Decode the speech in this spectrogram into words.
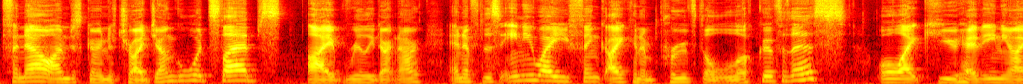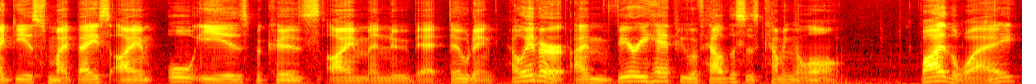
For now, I'm just going to try jungle wood slabs. I really don't know. And if there's any way you think I can improve the look of this, or like you have any ideas for my base, I am all ears because I'm a noob at building. However, I'm very happy with how this is coming along. By the way,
